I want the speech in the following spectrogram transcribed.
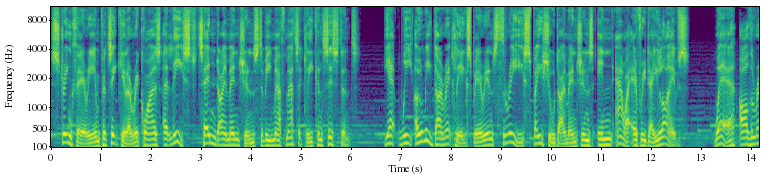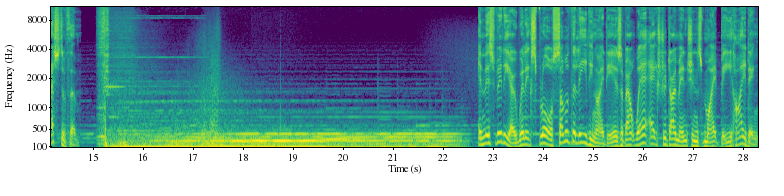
String theory in particular requires at least 10 dimensions to be mathematically consistent. Yet we only directly experience three spatial dimensions in our everyday lives. Where are the rest of them? This video, we'll explore some of the leading ideas about where extra dimensions might be hiding,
